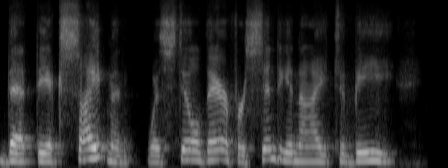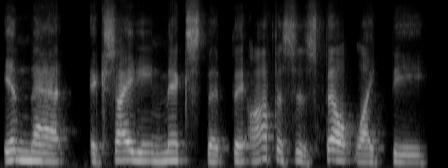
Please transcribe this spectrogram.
that the excitement was still there for Cindy and I to be in that exciting mix that the offices felt like the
